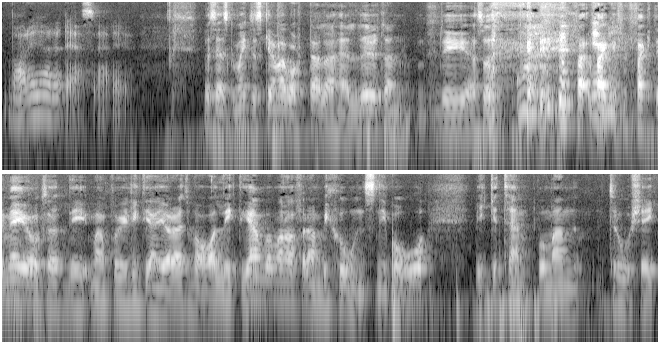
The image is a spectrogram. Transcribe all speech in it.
bara göra det så är det ju Men sen ska man inte skrämma bort alla heller utan det är alltså, fa- fa- Faktum är ju också att det, man får ju lite grann göra ett val lite grann vad man har för ambitionsnivå. Vilket tempo man tror sig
